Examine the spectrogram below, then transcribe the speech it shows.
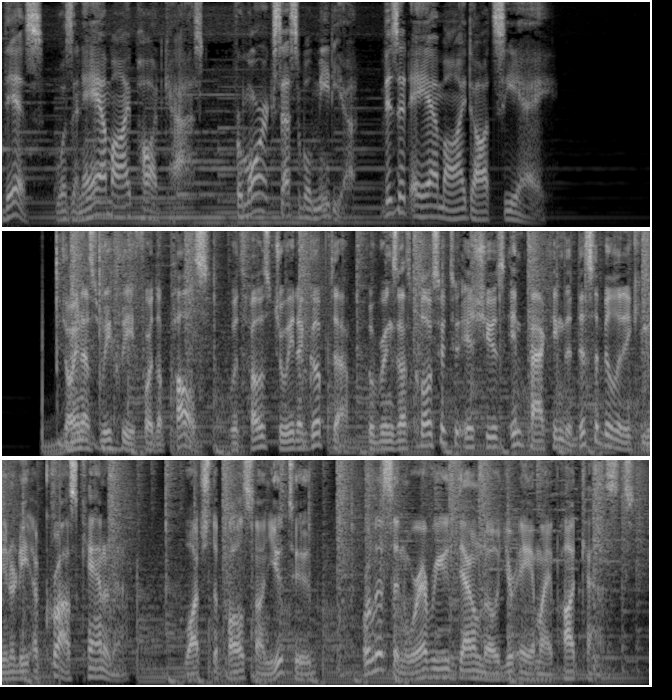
This was an AMI podcast. For more accessible media, visit ami.ca. Join us weekly for The Pulse with host Joeita Gupta, who brings us closer to issues impacting the disability community across Canada. Watch The Pulse on YouTube or listen wherever you download your AMI podcasts.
